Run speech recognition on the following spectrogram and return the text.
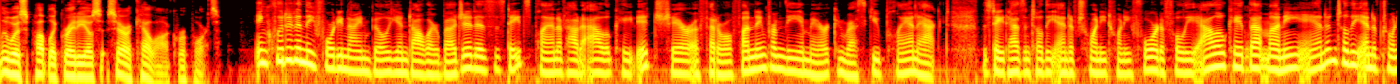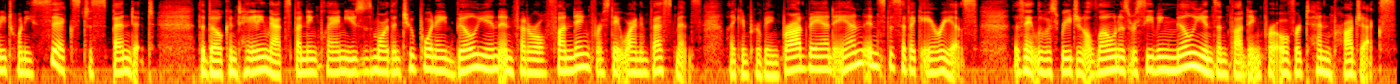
Louis Public Radio's Sarah Kellogg reports. Included in the $49 billion budget is the state's plan of how to allocate its share of federal funding from the American Rescue Plan Act. The state has until the end of 2024 to fully allocate that money and until the end of 2026 to spend it. The bill containing that spending plan uses more than 2.8 billion in federal funding for statewide investments, like improving broadband and in specific areas. The St. Louis region alone is receiving millions in funding for over 10 projects.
